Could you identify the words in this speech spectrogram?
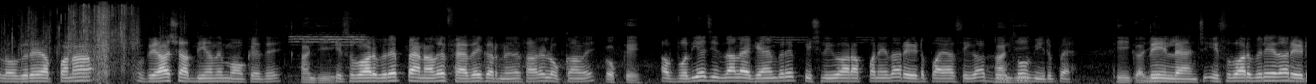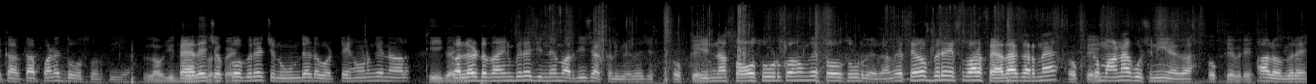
ਲਓ ਵੀਰੇ ਆਪਾਂ ਨਾ ਵਿਆਹ ਸ਼ਾਦੀਆਂ ਦੇ ਮੌਕੇ ਤੇ ਹਾਂਜੀ। ਇਸ ਵਾਰ ਵੀਰੇ ਭੈਣਾਂ ਦੇ ਫਾਇਦੇ ਕਰਨੇ ਨੇ ਸਾਰੇ ਲੋਕਾਂ ਦੇ। ਓਕੇ। ਆ ਵਧੀਆ ਚੀਜ਼ਾਂ ਲੈ ਕੇ ਆਏ ਵੀਰੇ ਪਿਛਲੀ ਵਾਰ ਆਪਾਂ ਨੇ ਇਹਦਾ ਰੇਟ ਪਾਇਆ ਸੀਗਾ 220 ਰੁਪਏ। ਠੀਕ ਆ ਜੀ। ਦੇਣ ਲੈਣ ਚ। ਇਸ ਵਾਰ ਵੀਰੇ ਇਹਦਾ ਰੇਟ ਕਰਤਾ ਆਪਾਂ ਨੇ 200 ਰੁਪਏ ਲਓ ਜੀ 200 ਫਾਇਦੇ ਚੱਕੋ ਵੀਰੇ ਚਨੂਨ ਦੇ ਦੁਪੱਟੇ ਹੋਣਗੇ ਨਾਲ। ਕਲਰ ਡਿਜ਼ਾਈਨ ਵੀਰੇ ਜਿੰਨੇ ਮਰਜ਼ੀ ਚੱਕ ਲਿਓ ਇਹਦੇ ਚ। ਜਿੰਨਾ 100 ਸੂਟ ਕਹੋਗੇ 100 ਸੂਟ ਦੇ ਦਾਂਗੇ। ਸਿਰਫ ਵੀਰੇ ਇਸ ਵਾਰ ਫਾਇਦਾ ਕਰਨਾ ਹੈ ਕਮਾਣਾ ਕੁਝ ਨਹੀਂ ਹੈਗਾ। ਓਕੇ ਵੀਰੇ। ਆ ਲਓ ਵੀਰੇ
